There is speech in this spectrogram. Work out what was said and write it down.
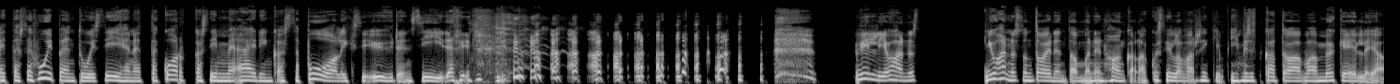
että se huipentui siihen, että korkkasimme äidin kanssa puoliksi yhden siiderin. Villi Juhannus. Juhannus on toinen tuommoinen hankala, kun silloin varsinkin ihmiset katoaa vaan mökeille ja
